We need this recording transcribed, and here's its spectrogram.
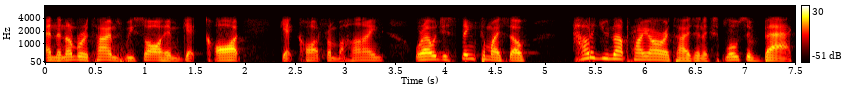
And the number of times we saw him get caught, get caught from behind, where I would just think to myself, how did you not prioritize an explosive back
